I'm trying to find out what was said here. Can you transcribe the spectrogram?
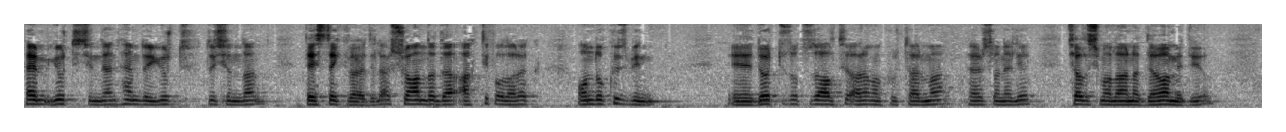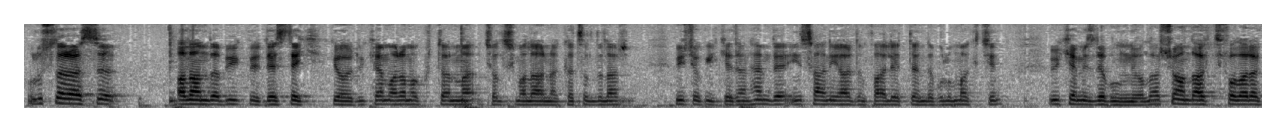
hem yurt içinden hem de yurt dışından destek verdiler. Şu anda da aktif olarak 19.436 arama kurtarma personeli çalışmalarına devam ediyor. Uluslararası alanda büyük bir destek gördük. Hem arama kurtarma çalışmalarına katıldılar birçok ülkeden hem de insani yardım faaliyetlerinde bulunmak için ülkemizde bulunuyorlar. Şu anda aktif olarak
